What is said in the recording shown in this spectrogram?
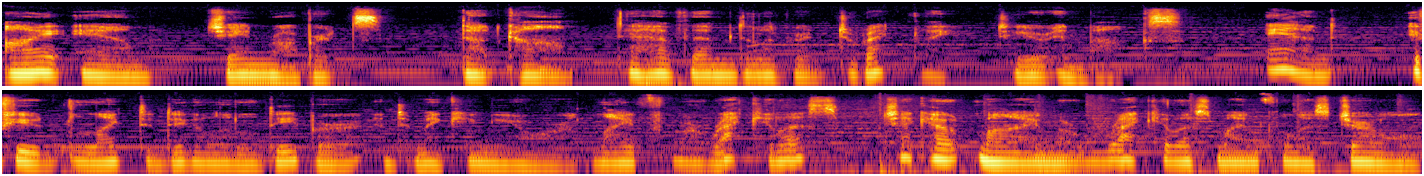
iamjaneroberts.com to have them delivered directly to your inbox. And if you'd like to dig a little deeper into making your life miraculous, check out my Miraculous Mindfulness Journal,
